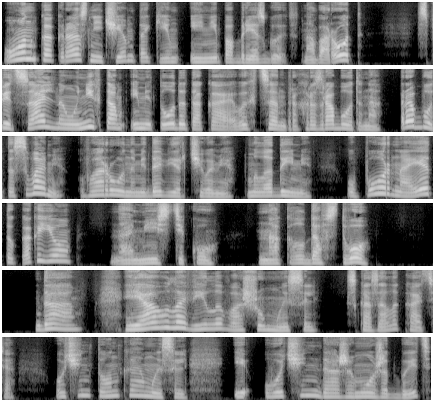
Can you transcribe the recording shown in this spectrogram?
он как раз ничем таким и не побрезгует. Наоборот, Специально у них там и метода такая в их центрах разработана. Работа с вами, воронами доверчивыми, молодыми. Упор на это, как ее, на мистику, на колдовство. Да, я уловила вашу мысль, сказала Катя. Очень тонкая мысль, и очень даже, может быть,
